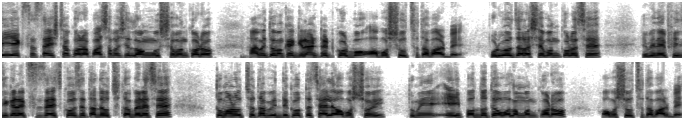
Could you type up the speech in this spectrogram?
এই এক্সারসাইজটা করার পাশাপাশি লং লুকস সেবন করো, আমি তোমাকে গ্যারান্টেড করব, অবশ্যই উচ্চতা বাড়বে। পূর্বেও যারা সেবন করেছে ইভেন এই ফিজিক্যাল এক্সারসাইজ করেছে তাদের উচ্চতা বেড়েছে। তোমার উচ্চতা বৃদ্ধি করতে চাইলে অবশ্যই তুমি এই পদ্ধতি অবলম্বন করো, অবশ্যই উচ্চতা বাড়বে।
